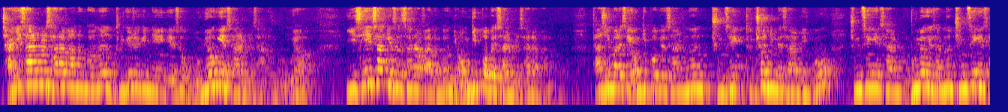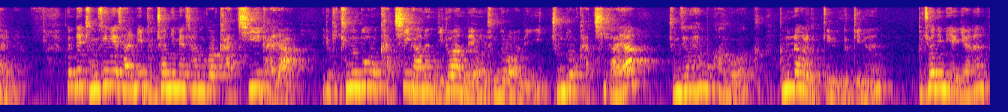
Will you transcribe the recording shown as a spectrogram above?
자기 삶을 살아가는 거는 불교적인 얘기에서 무명의 삶을 사는 거고요. 이 세상에서 살아가는 건 연기법의 삶을 살아가는 거예요. 다시 말해서 연기법의 삶은 중생 부처님의 삶이고 중생의 삶 무명의 삶은 중생의 삶이야. 근데 중생의 삶이 부처님의 삶과 같이 가야 이렇게 중도로 같이 가는 이러한 내용을 중도라고 하는데 이 중도로 같이 가야 중생은 행복한 거 그- 극락을 느끼, 느끼 는 부처님이 얘기하는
